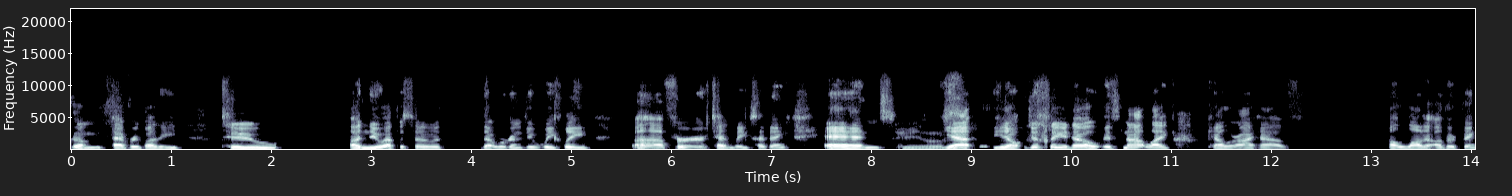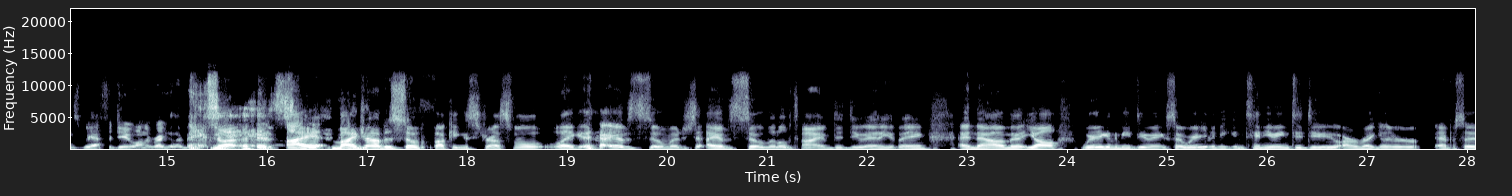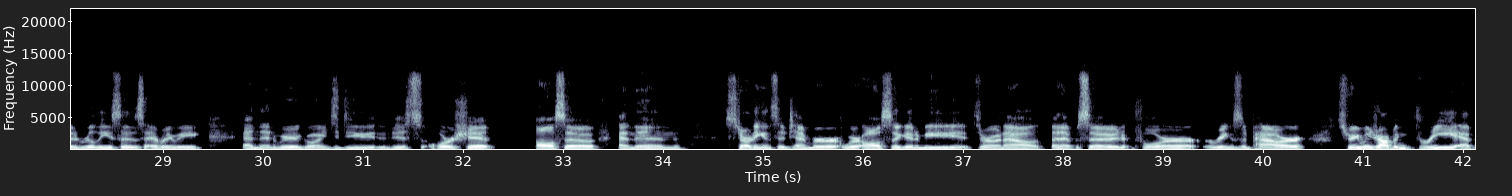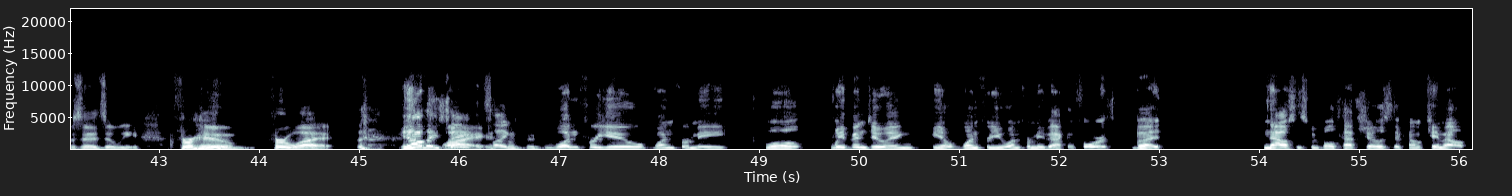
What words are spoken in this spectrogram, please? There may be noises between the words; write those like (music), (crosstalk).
welcome everybody to a new episode that we're going to do weekly uh, for 10 weeks, I think. And Jesus. yeah, you know, just so you know, it's not like Kel or I have a lot of other things we have to do on a regular basis. No, (laughs) I my job is so fucking stressful. Like (laughs) I have so much, I have so little time to do anything. And now I'm gonna, y'all, we're gonna be doing so we're gonna be continuing to do our regular episode releases every week, and then we're going to do this horseshit also, and then starting in September, we're also going to be throwing out an episode for Rings of Power. So we're going to be dropping three episodes a week. For whom? For what? You know how they say it's like (laughs) one for you, one for me. Well, we've been doing, you know, one for you, one for me back and forth. But now since we both have shows that come came out,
